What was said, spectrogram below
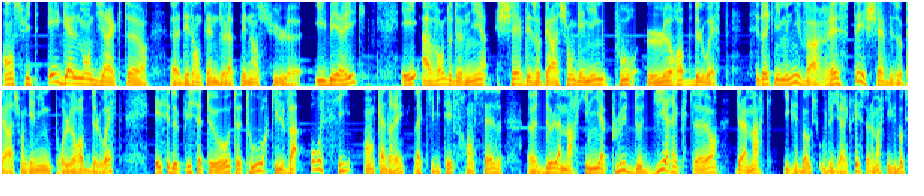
Ensuite, également directeur euh, des antennes de la péninsule ibérique. Et avant de devenir chef des opérations gaming pour l'Europe de l'Ouest. Cédric Mimouni va rester chef des opérations gaming pour l'Europe de l'Ouest et c'est depuis cette haute tour qu'il va aussi encadrer l'activité française euh, de la marque. Il n'y a plus de directeur de la marque Xbox ou de directrice de la marque Xbox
